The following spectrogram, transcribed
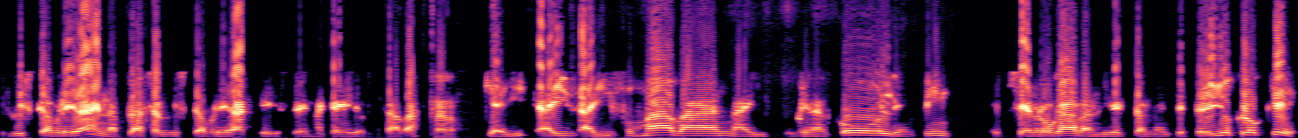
Luis Cabrera, en la Plaza Luis Cabrera, que es en la calle de Orizaba, claro. que ahí ahí ahí fumaban, ahí bebían alcohol, en fin, se drogaban directamente, pero yo creo que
